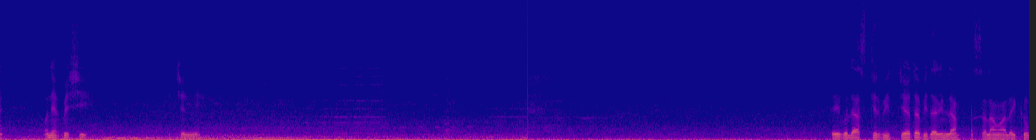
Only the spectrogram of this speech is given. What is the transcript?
অনেক বেশি। বুঝছেন নি? এই বলে আজকের ভিডিওটা বিদায় নিলাম। আসসালামু আলাইকুম।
